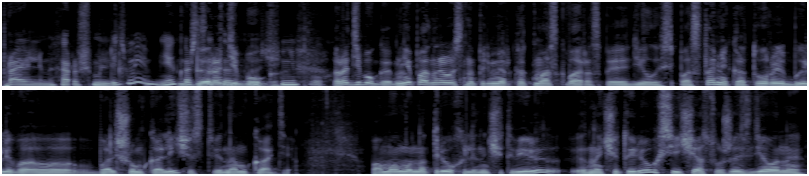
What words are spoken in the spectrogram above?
правильными, хорошими людьми, мне кажется, да это ради бога. очень неплохо. Ради бога. Мне понравилось, например, как Москва распорядилась постами, которые были в большом количестве на МКАДе. По-моему, на трех или на четырех, на четырех сейчас уже сделаны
